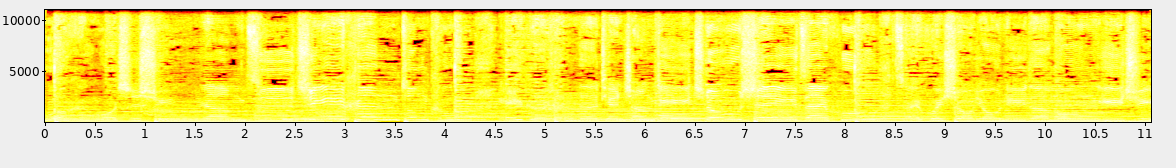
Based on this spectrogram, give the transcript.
我恨我痴心让自己很痛苦，一个人的天长地久谁在乎？再回首有你的梦已经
